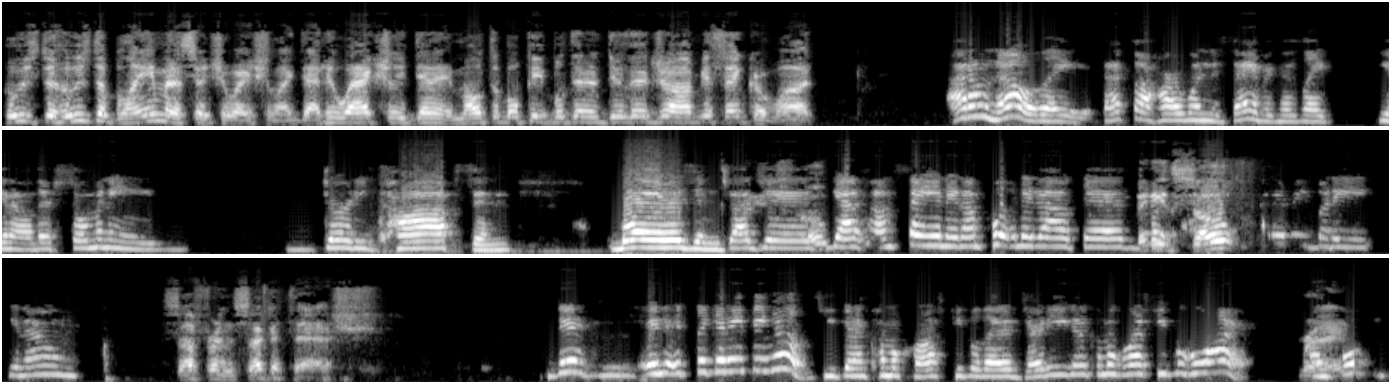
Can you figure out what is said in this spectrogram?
Who's the who's to blame in a situation like that? Who actually didn't? Multiple people didn't do their job. You think, or what? I don't know. Like that's a hard one to say because, like, you know, there's so many dirty cops and lawyers and judges. Soap. Yes, I'm saying it. I'm putting it out there. They need soap. everybody, you know, Suffering succotash. and it's like anything else. You're gonna come across people that are dirty. You're gonna come across people who aren't. Right. Unfortunately,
